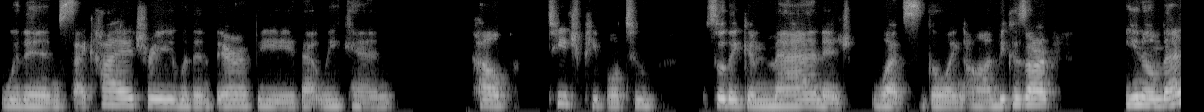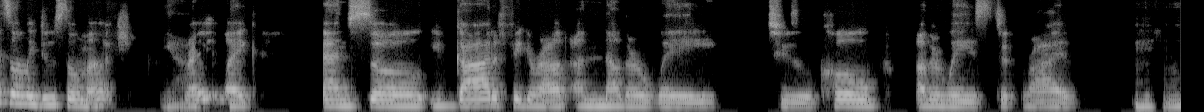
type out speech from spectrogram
within psychiatry within therapy that we can help teach people to so they can manage what's going on because our you know meds only do so much yeah. right? Like, and so you've got to figure out another way to cope, other ways to thrive. Mm-hmm.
